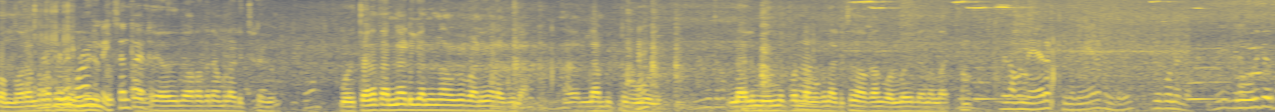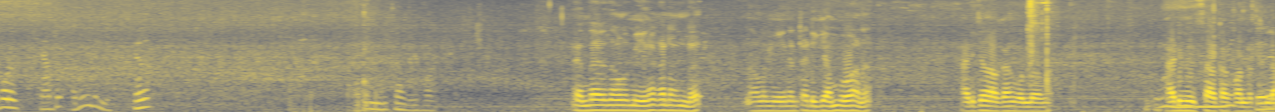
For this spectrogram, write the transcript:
ഒന്നോ രണ്ടോ അതിൽ നമ്മൾ അടിച്ചെടുക്കും. മുഴുത്തേനെ തന്നെ അടിക്കാൻ നിന്ന് നമുക്ക് പണി നടക്കില്ല. അതെല്ലാം വിട്ടു പോകുള്ളൂ എന്തായാലും മീൻ ഇപ്പം നമുക്ക് അടിച്ചു നോക്കാൻ കൊള്ളുമില്ല എന്നുള്ള എന്തായാലും നമ്മൾ മീനെ കണ്ടിട്ടുണ്ട്. നമ്മൾ മീനിട്ട് അടിക്കാൻ പോവാണ്. അടിച്ചു നോക്കാൻ കൊള്ളുമെന്ന്. അടി മിസ്സാട്ടോ കൊണ്ടിട്ടില്ല.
